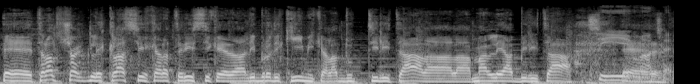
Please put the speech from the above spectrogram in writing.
e tra l'altro ha le classiche caratteristiche da libro di chimica, la duttilità, la, la malleabilità. Sì, Eh, ma c'è,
